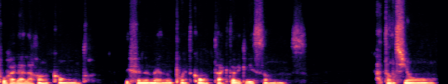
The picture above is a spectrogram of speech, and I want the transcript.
pour aller à la rencontre des phénomènes au point de contact avec les sens? Attention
